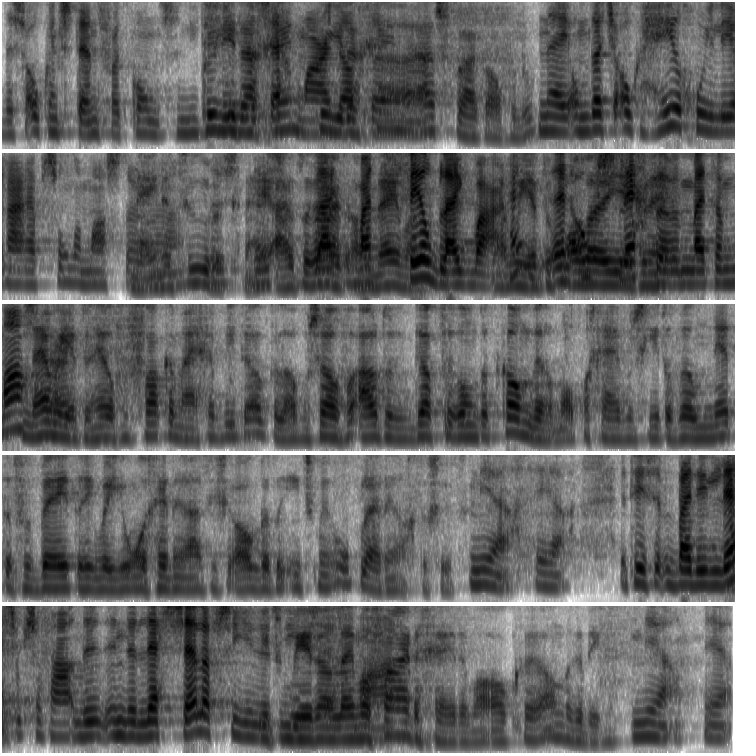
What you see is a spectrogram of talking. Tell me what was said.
dus ook in Stanford kon ze niet kun je daar zeg geen, maar, kun je dat, daar geen uitspraak over doen? Nee, omdat je ook heel goede leraar hebt zonder master. Nee, natuurlijk. Dus, nee, dus uiteraard. Blijk, maar, oh, nee, veel blijkbaar. Nee, en ook slechte een, met een master. Nee, maar je hebt een heel veel vakken in mijn gebied ook. Er lopen zoveel autodidacten rond, dat kan wel. Maar op een gegeven moment zie je toch wel net een verbetering bij jonge generaties ook, dat er iets meer opleiding achter zit. Ja, ja. Het is bij die lesobservatie, in de les zelf zie je het Iets meer dan alleen maar, maar vaardigheden, maar ook uh, andere dingen. Ja, ja.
